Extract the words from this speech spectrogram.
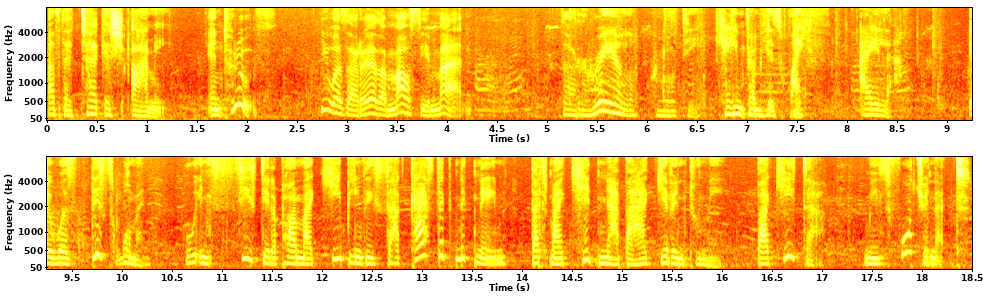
of the Turkish army. In truth, he was a rather mousy man. The real cruelty came from his wife, Ayla. It was this woman who insisted upon my keeping the sarcastic nickname that my kidnapper had given to me. Bakhita means fortunate,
